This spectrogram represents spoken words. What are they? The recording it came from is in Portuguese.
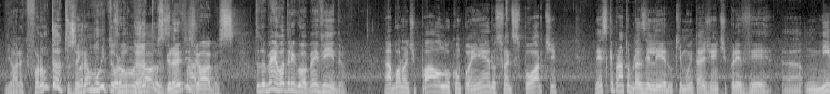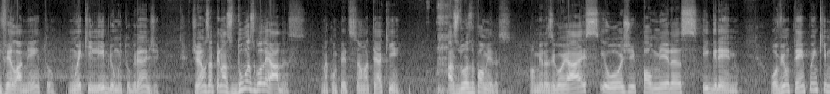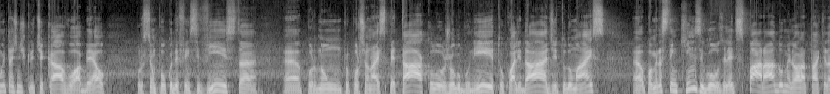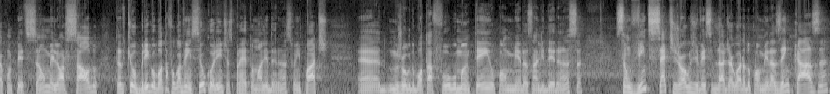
E olha que foram tantos, hein? Foram muitos Foram tantos jogos, grandes jogos. Tudo bem, Rodrigo? Bem-vindo. Ah, boa noite, Paulo, companheiros, fãs de esporte. Nesse Campeonato Brasileiro, que muita gente prevê uh, um nivelamento, um equilíbrio muito grande, Tivemos apenas duas goleadas na competição até aqui. As duas do Palmeiras. Palmeiras e Goiás e hoje Palmeiras e Grêmio. Houve um tempo em que muita gente criticava o Abel por ser um pouco defensivista, é, por não proporcionar espetáculo, jogo bonito, qualidade e tudo mais. É, o Palmeiras tem 15 gols, ele é disparado o melhor ataque da competição, melhor saldo, tanto que obriga o Botafogo a vencer o Corinthians para retomar a liderança, o empate é, no jogo do Botafogo, mantém o Palmeiras na liderança. São 27 jogos de vencibilidade agora do Palmeiras em casa.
